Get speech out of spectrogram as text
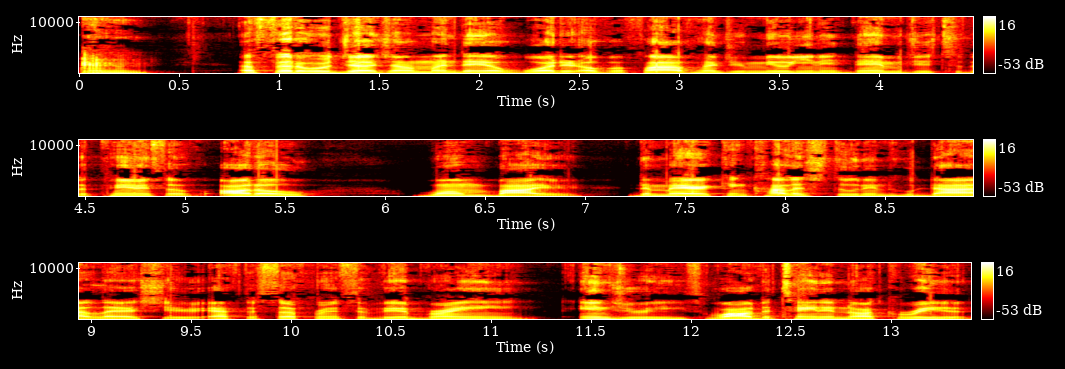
a federal judge on Monday awarded over $500 million in damages to the parents of Otto Warmbier, the American college student who died last year after suffering severe brain injuries while detained in North Korea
